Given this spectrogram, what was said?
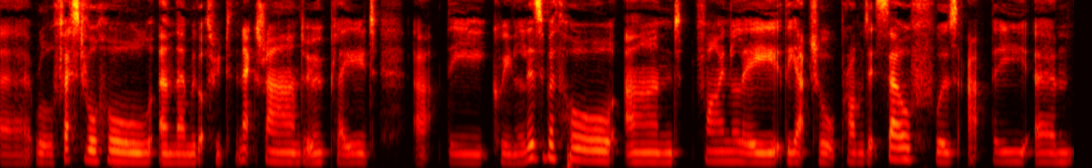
uh, Royal Festival Hall, and then we got through to the next round. And we played at the Queen Elizabeth Hall, and finally, the actual proms itself was at the um,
